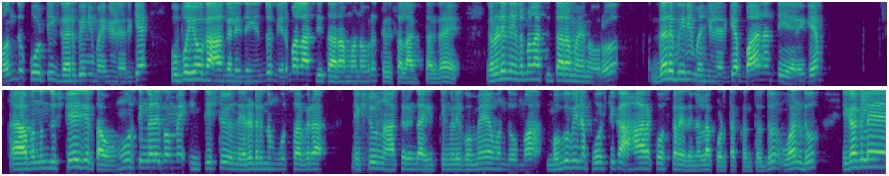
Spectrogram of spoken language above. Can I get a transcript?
ಒಂದು ಕೋಟಿ ಗರ್ಭಿಣಿ ಮಹಿಳೆಯರಿಗೆ ಉಪಯೋಗ ಆಗಲಿದೆ ಎಂದು ನಿರ್ಮಲಾ ಸೀತಾರಾಮನ್ ಅವರು ತಿಳಿಸಲಾಗ್ತಾ ಇದೆ ನೋಡಿ, ನಿರ್ಮಲಾ ಸೀತಾರಾಮನ್ ಅವರು ಗರ್ಭಿಣಿ ಮಹಿಳೆಯರಿಗೆ, ಬಾಣಂತಿಯರಿಗೆ, ಆ, ಒಂದೊಂದು ಸ್ಟೇಜ್ ಇರ್ತಾವ. ಮೂರ್ ತಿಂಗಳಿಗೊಮ್ಮೆ, ಇಂತಿಷ್ಟು, ಒಂದ್ ಎರಡರಿಂದ ಮೂರ್ ಸಾವಿರ ನೆಕ್ಸ್ಟ್ ನಾಲ್ಕರಿಂದ ಐದು ತಿಂಗಳಿಗೊಮ್ಮೆ ಒಂದು ಮಗುವಿನ ಪೌಷ್ಟಿಕ ಆಹಾರಕ್ಕೋಸ್ಕರ ಇದನ್ನೆಲ್ಲ ಕೊಡ್ತಕ್ಕಂಥದ್ದು. ಒಂದು, ಈಗಾಗಲೇ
